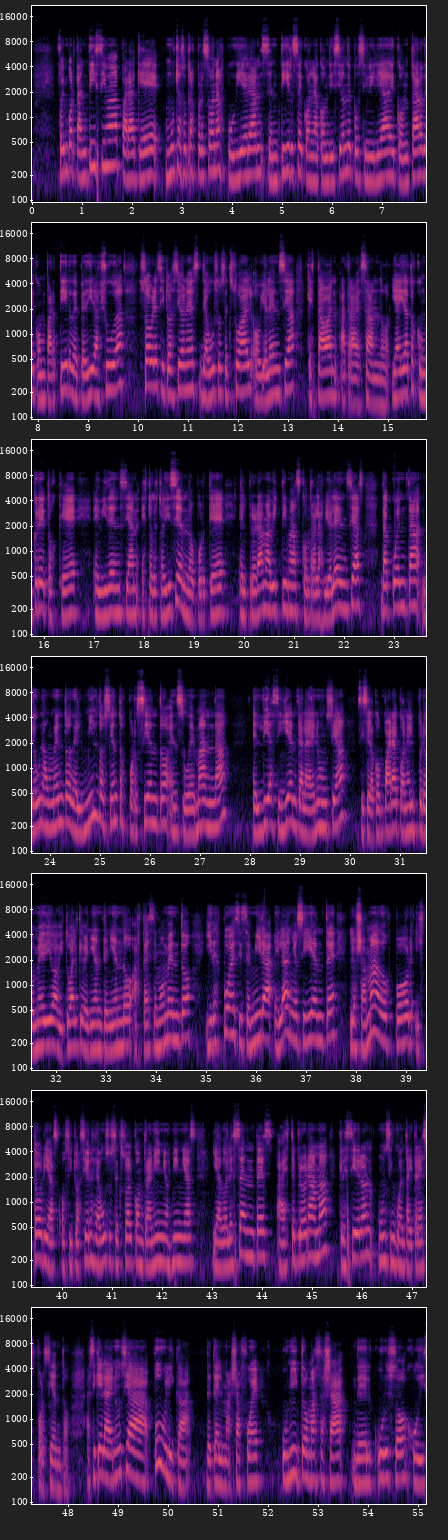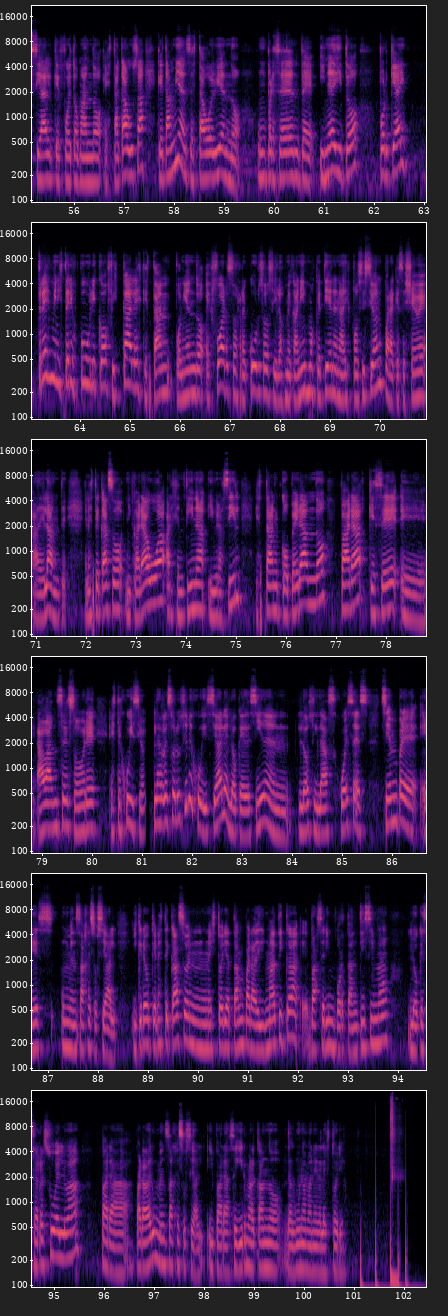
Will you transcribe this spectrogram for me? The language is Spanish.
fue importantísima para que muchas otras personas pudieran sentirse con la condición de posibilidad de contar, de compartir, de pedir ayuda sobre situaciones de abuso sexual o violencia que estaban atravesando. Y hay datos concretos que evidencian esto que estoy diciendo, porque el programa Víctimas contra las Violencias da cuenta de un aumento del 1.200% en su demanda el día siguiente a la denuncia si se lo compara con el promedio habitual que venían teniendo hasta ese momento. Y después, si se mira el año siguiente, los llamados por historias o situaciones de abuso sexual contra niños, niñas y adolescentes a este programa crecieron un 53%. Así que la denuncia pública de Telma ya fue un hito más allá del curso judicial que fue tomando esta causa, que también se está volviendo un precedente inédito porque hay tres ministerios públicos fiscales que están poniendo esfuerzos, recursos y los mecanismos que tienen a disposición para que se lleve adelante. En este caso, Nicaragua, Argentina y Brasil están cooperando para que se eh, avance sobre este juicio. Las resoluciones judiciales, lo que deciden los y las jueces, siempre es un mensaje social. Y creo que en este caso, en una historia tan paradigmática, eh, va a ser importantísimo lo que se resuelva para, para dar un mensaje social y para seguir marcando de alguna manera la historia.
